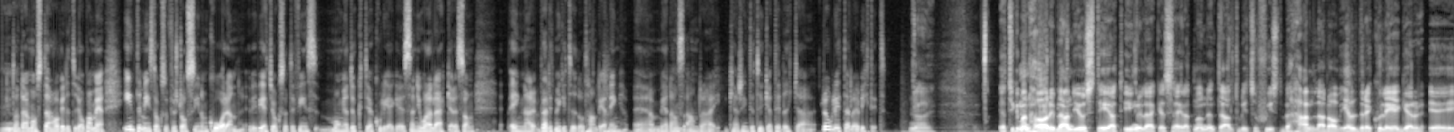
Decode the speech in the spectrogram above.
Mm. Utan där, måste, där har vi lite att jobba med. Inte minst också förstås inom kåren. Vi vet ju också att det finns många duktiga kollegor, seniora läkare som ägnar väldigt mycket tid åt handledning eh, medan mm. andra kanske inte tycker att det är lika roligt eller viktigt. Nej. Jag tycker man hör ibland just det att yngre läkare säger att man inte alltid blivit så schysst behandlad av äldre kollegor eh,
